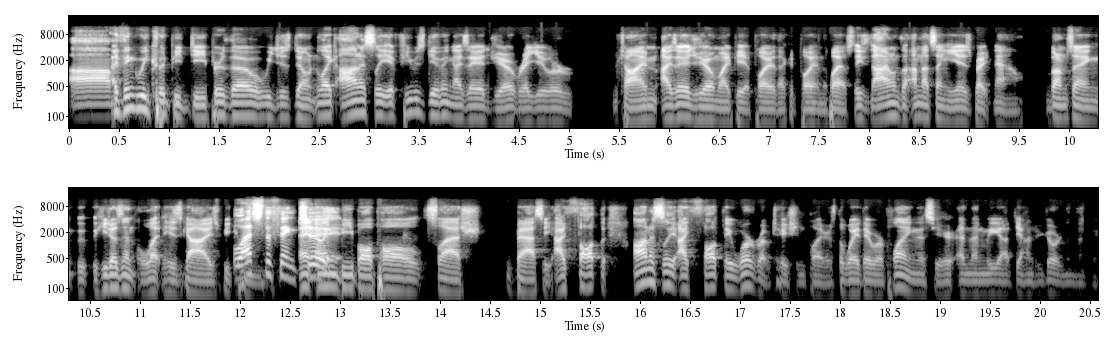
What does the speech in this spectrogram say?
Um, I think we could be deeper though. We just don't like honestly, if he was giving Isaiah Joe regular time, Isaiah Joe might be a player that could play in the playoffs. He's not. I don't, I'm not saying he is right now, but I'm saying he doesn't let his guys be. Well, that's the thing too. and, and B-ball Paul slash Bassey. I thought that honestly, I thought they were rotation players the way they were playing this year, and then we got DeAndre Jordan, and then we.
